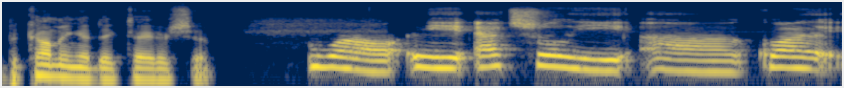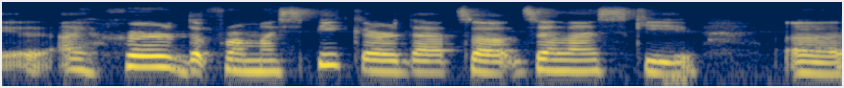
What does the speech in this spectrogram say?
becoming a dictatorship? Well, he actually, uh, quite, I heard from my speaker that uh, Zelensky uh,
